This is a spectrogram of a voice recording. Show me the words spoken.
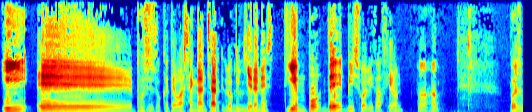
Y eh, pues eso, que te vas a enganchar. Lo que quieren es tiempo de visualización. Ajá. Pues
